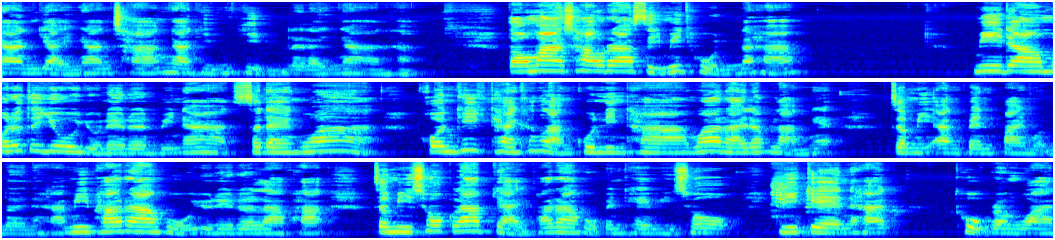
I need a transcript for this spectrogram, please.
งานใหญ่งานช้างงานหินหินหลายๆงานค่ะ ต่อมาชาวราศีมิถุนนะคะมีดาวมฤตยูอยู่ในเรือนวินาศแสดงว่าคนที่แทงข้างหลังคุณนินทาว่าร้ายรับหลังเนี่ยจะมีอันเป็นไปหมดเลยนะคะ มีพระราหูอยู่ในเรือนลาภะจะมีโชคลาภใหญ่พระราหูเป็นเทวีโชค มีเกณฑ์นะคะถูกรางวัล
